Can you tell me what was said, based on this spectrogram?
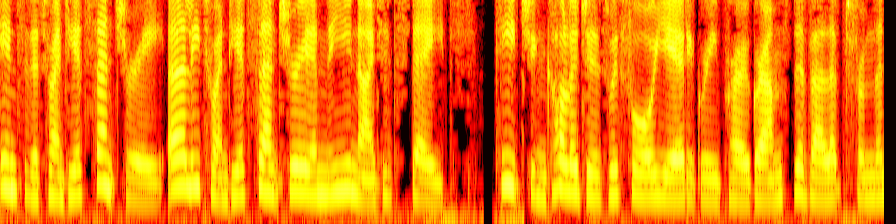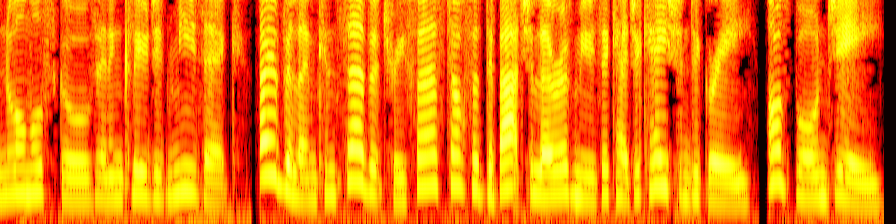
into the 20th century, early 20th century in the United States. Teaching colleges with four-year degree programs developed from the normal schools and included music. Oberlin Conservatory first offered the Bachelor of Music Education degree. Osborne G.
